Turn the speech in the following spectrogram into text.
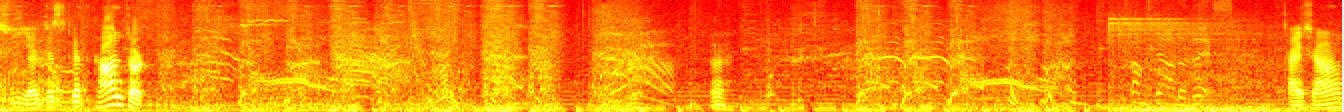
Gee, I just got countered. 踩一下啊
